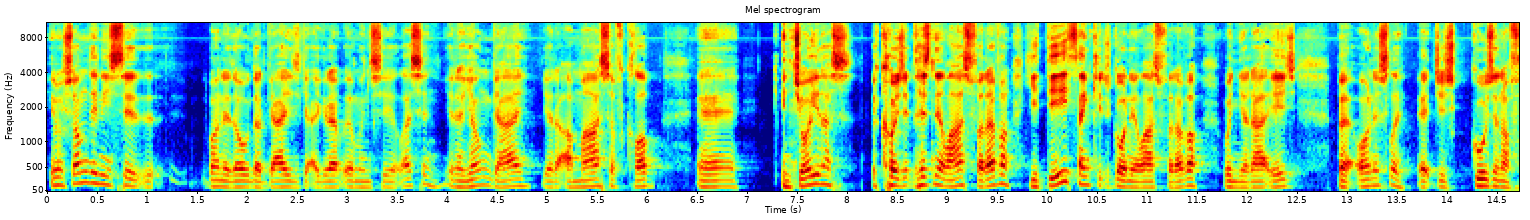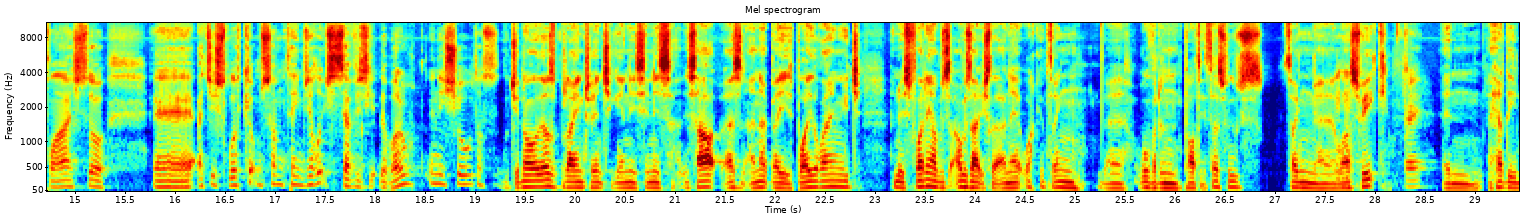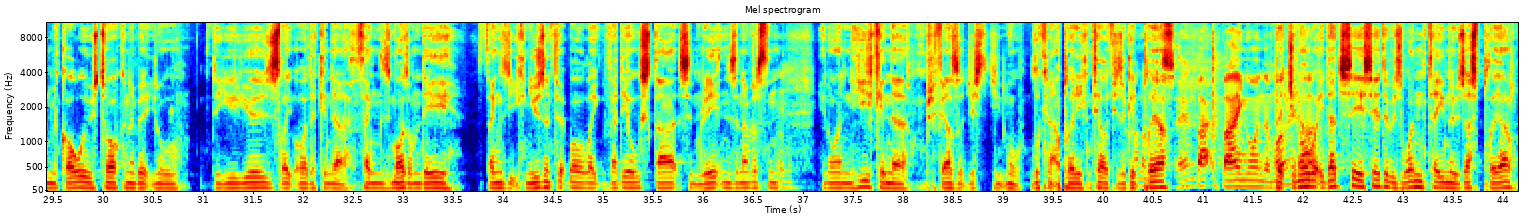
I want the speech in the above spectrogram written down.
you know, somebody needs to. One of the older guys get a grip with him and say, "Listen, you're a young guy. You're at a massive club. Uh, enjoy this because it doesn't last forever. You do think it's going to last forever when you're that age, but honestly, it just goes in a flash. So uh, I just look at him sometimes. He looks as if he's got the world in his shoulders. Do you know there's Brian Trench again? He's saying his, his heart isn't in it by his body language, and it's funny. I was I was actually at a networking thing uh, over in Partick Thistle's thing uh, last week, Right. and I heard Ian McCauley was talking about you know do you use like all the kind of things modern day things that you can use in football like video stats and ratings and everything, mm-hmm. you know, and he kind of prefers it just you know looking at a player you can tell if he's a good player. 100%. Ba- bang on the money. But you know what he did say? He said there was one time there was this player,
